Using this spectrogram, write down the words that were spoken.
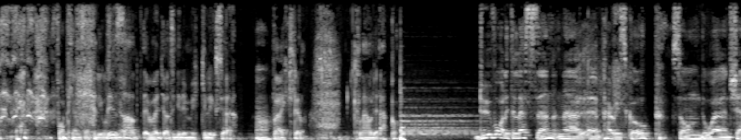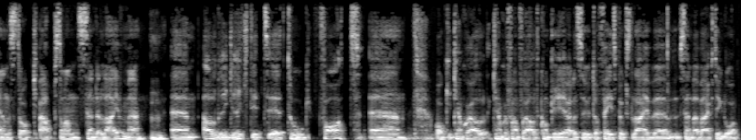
folkhemsappeliosen. Det är sant, jag tycker det är mycket lyxigare. Ja. Verkligen. Cloudy apple. Du var lite ledsen när eh, Periscope, som då är en tjänst och app som man sänder live med, mm. eh, aldrig riktigt eh, tog fart. Eh, och kanske, all, kanske framförallt konkurrerades ut av Facebooks live-sändarverktyg då.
